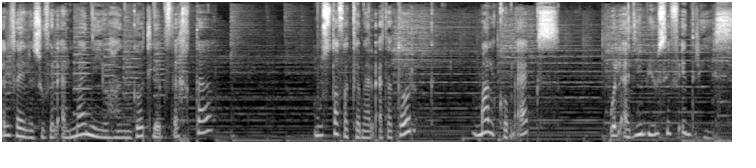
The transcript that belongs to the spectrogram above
الفيلسوف الألماني يوهان جوتليب فيختا مصطفى كمال أتاتورك مالكوم أكس والأديب يوسف إدريس.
